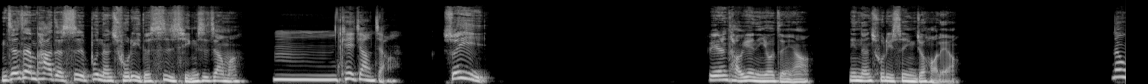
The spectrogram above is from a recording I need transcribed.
你真正怕的是不能处理的事情，是这样吗？嗯，可以这样讲。所以别人讨厌你又怎样？你能处理事情就好了呀。那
